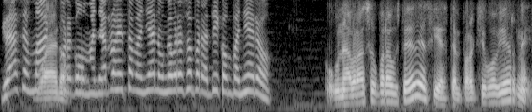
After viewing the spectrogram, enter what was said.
Gracias, Max, por acompañarnos esta mañana. Un abrazo para ti, compañero. Un abrazo para ustedes y hasta el próximo viernes.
